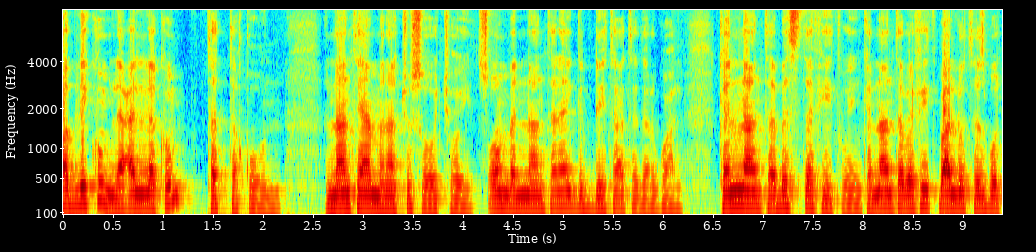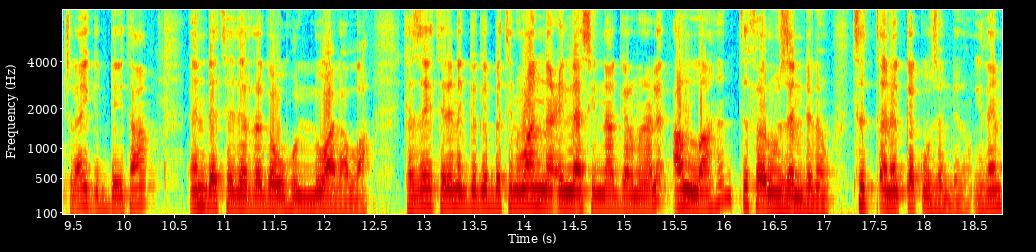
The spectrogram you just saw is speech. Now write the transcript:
قبلكم لعلكم تتقون እናንተ ያመናችሁ ሰዎች ሆይ ጾም በእናንተ ላይ ግዴታ ተደርጓል ከእናንተ በስተፊት ወይም ከእናንተ በፊት ባሉት ህዝቦች ላይ ግዴታ እንደተደረገው ሁሉ አለ አላህ ከዛ የተደነገገበትን ዋና ዒላ ሲናገር ምን አለ አላህን ትፈሩ ዘንድ ነው ትጠነቀቁ ዘንድ ነው ኢዘን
